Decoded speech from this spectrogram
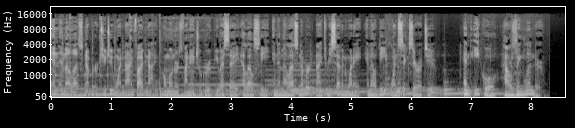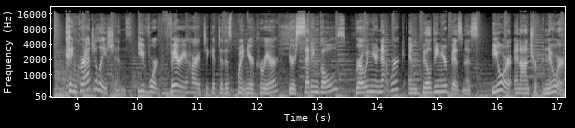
NMLS number 221959. Homeowners Financial Group USA LLC. NMLS number 93718. MLD 1602. An equal housing lender. Congratulations! You've worked very hard to get to this point in your career. You're setting goals, growing your network, and building your business. You're an entrepreneur.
